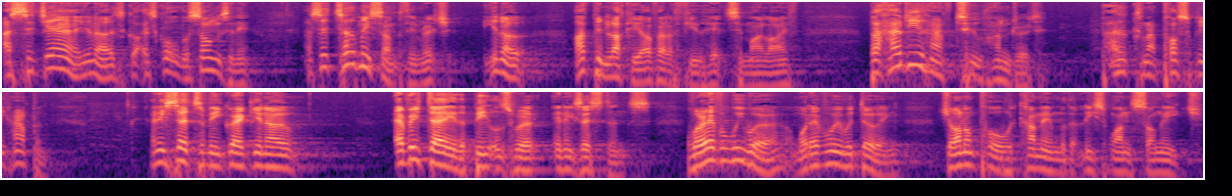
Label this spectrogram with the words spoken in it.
I said, Yeah, you know, it's got, it's got all the songs in it. I said, Tell me something, Rich. You know, I've been lucky, I've had a few hits in my life. But how do you have 200? How can that possibly happen? And he said to me, Greg, you know, every day the Beatles were in existence, wherever we were and whatever we were doing, John and Paul would come in with at least one song each.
